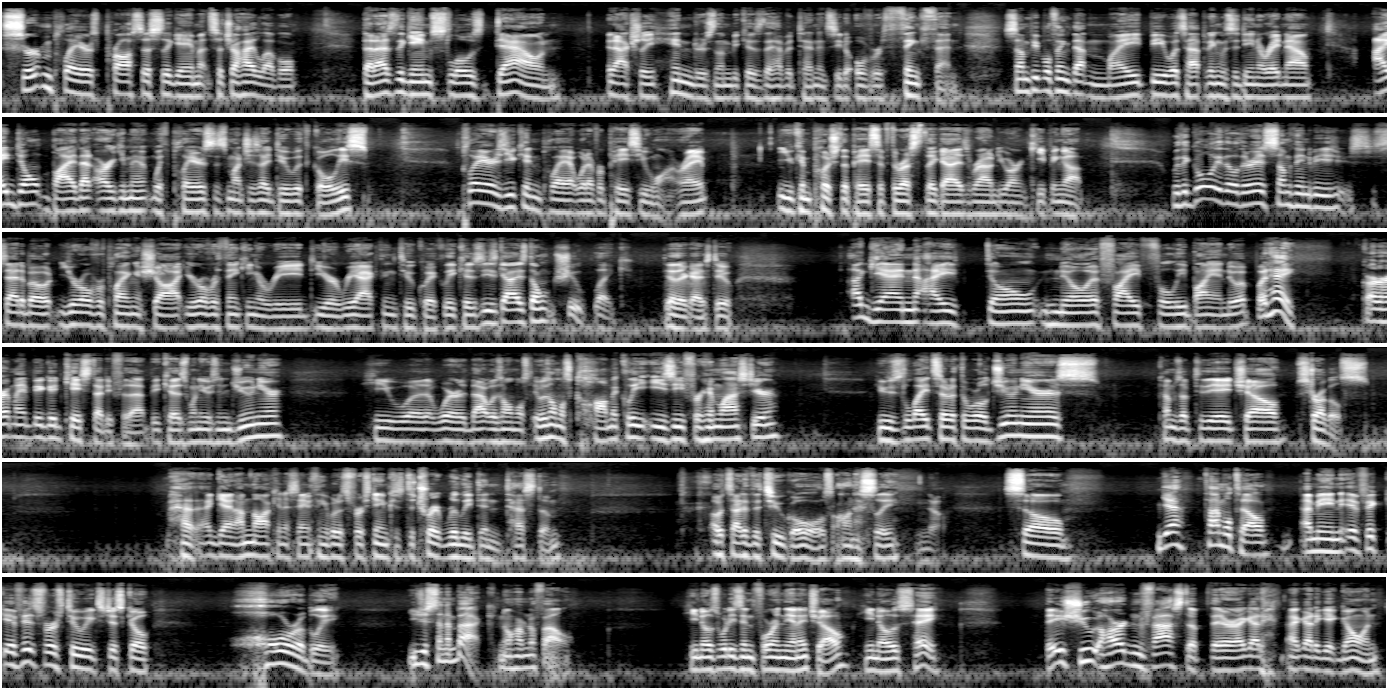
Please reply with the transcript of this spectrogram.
certain players process the game at such a high level that as the game slows down, it actually hinders them because they have a tendency to overthink then. Some people think that might be what's happening with Zadina right now. I don't buy that argument with players as much as I do with goalies. Players, you can play at whatever pace you want, right? You can push the pace if the rest of the guys around you aren't keeping up. With a goalie, though, there is something to be said about you're overplaying a shot, you're overthinking a read, you're reacting too quickly because these guys don't shoot like the other mm-hmm. guys do. Again, I don't know if I fully buy into it, but hey, Carter Hart might be a good case study for that because when he was in junior, he was where that was almost it was almost comically easy for him last year. He was lights out at the World Juniors, comes up to the AHL, struggles. Ha- Again, I'm not going to say anything about his first game because Detroit really didn't test him. Outside of the two goals, honestly. No. So, yeah, time will tell. I mean, if it, if his first two weeks just go horribly, you just send him back. No harm, no foul. He knows what he's in for in the NHL. He knows, hey, they shoot hard and fast up there. I got I got to get going.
